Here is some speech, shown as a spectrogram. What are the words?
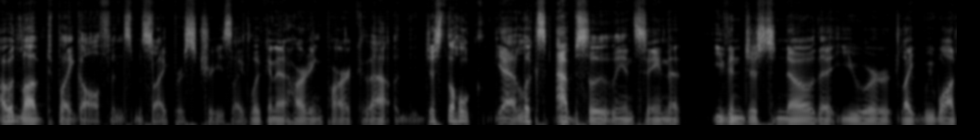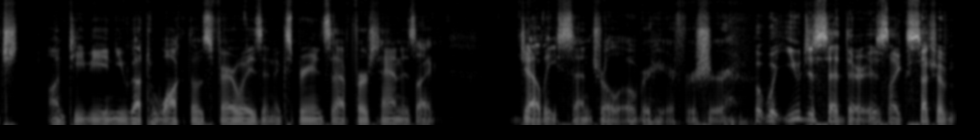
I would love to play golf in some cypress trees. Like looking at Harding Park, that just the whole yeah, it looks absolutely insane. That even just to know that you were like we watched on TV and you got to walk those fairways and experience that firsthand is like jelly central over here for sure. But what you just said there is like such a, an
